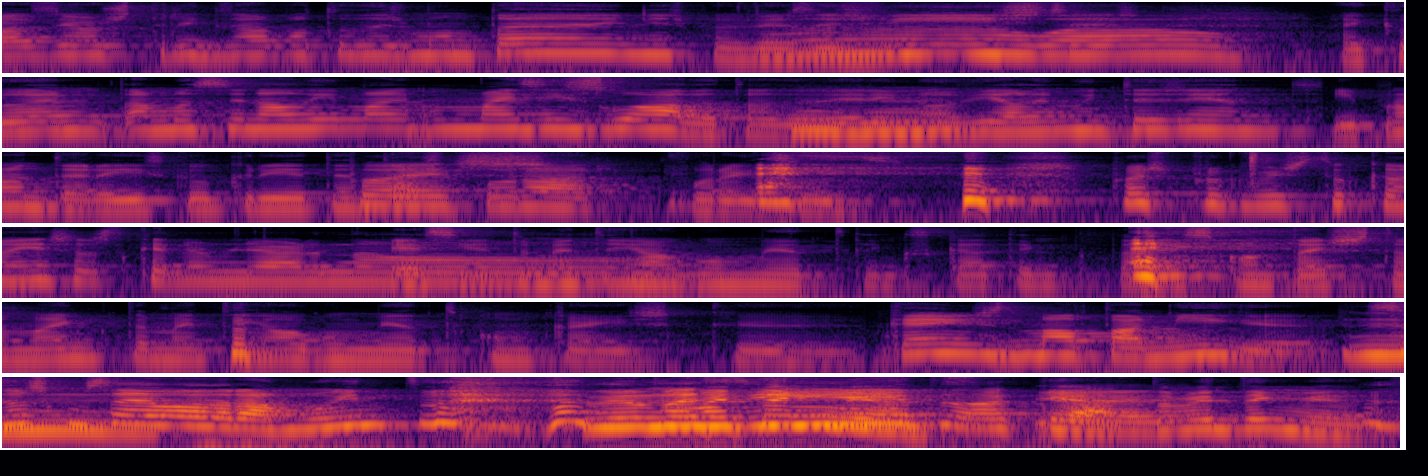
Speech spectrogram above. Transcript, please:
fazem os trilhos à volta das montanhas para ver as Ah, vistas uau. aquilo é uma cena ali mais, mais isolada estás a ver e não havia ali muita gente e pronto era isso que eu queria tentar Pois. explorar explorei tudo Pois porque viste o cão e achaste que era melhor não. é assim, eu também tenho algum medo, tenho que, se calhar, tenho que dar esse contexto também, que também tenho algum medo com cães que. Cães de malta amiga. Se eles começarem a ladrar muito, também assim, tenho medo. ok. Yeah, também tenho medo.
